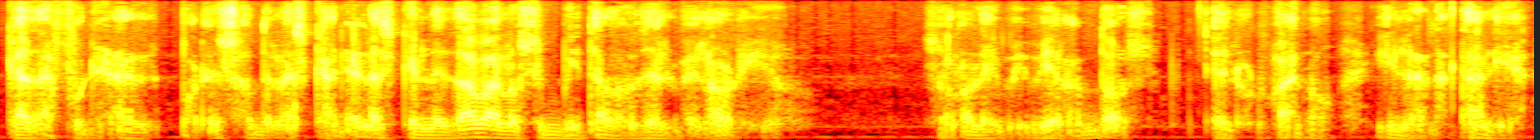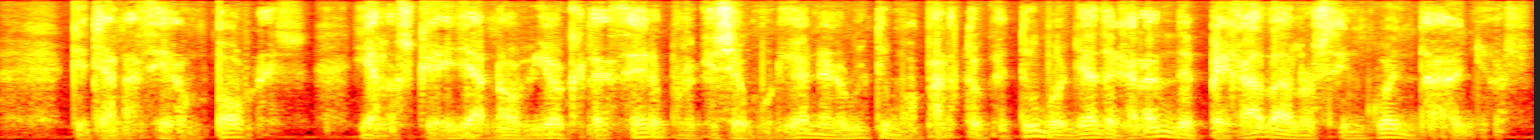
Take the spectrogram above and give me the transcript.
cada funeral, por eso de las canelas que le daba a los invitados del velorio. Solo le vivieron dos, el Urbano y la Natalia, que ya nacieron pobres, y a los que ella no vio crecer porque se murió en el último parto que tuvo ya de grande pegada a los cincuenta años.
